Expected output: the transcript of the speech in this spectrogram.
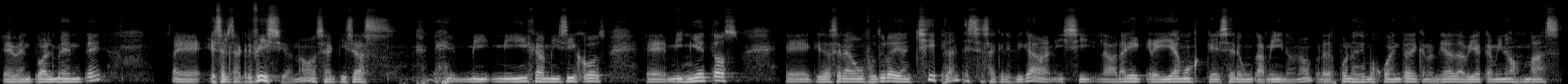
eventualmente eh, es el sacrificio, ¿no? O sea, quizás mi, hija, mis hijos, eh, mis nietos, eh, quizás en algún futuro digan, che, pero antes se sacrificaban. Y sí, la verdad que creíamos que ese era un camino, ¿no? Pero después nos dimos cuenta de que en realidad había caminos más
